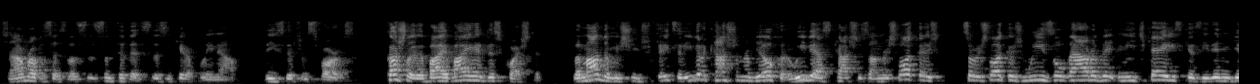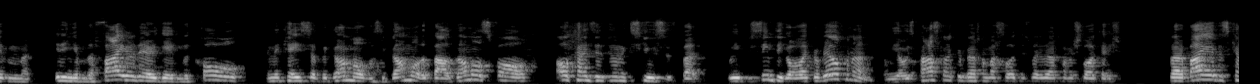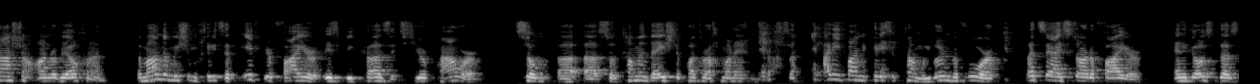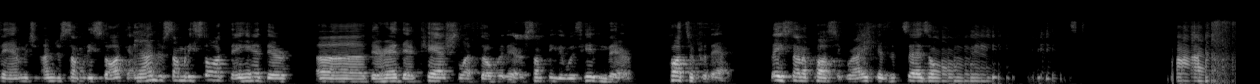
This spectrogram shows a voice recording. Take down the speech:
So Amarava says, let's listen to this. Listen carefully now. These different svaras. Kashla, the Bai had this question. Lamanda mishum shchitza. Even a kasha on Rabbi Yochanan. We've asked kashas on Rish Lakish. So Rish Lakish weaseled out of it in each case because he didn't give him a, he didn't give him the fire there. He gave him the coal. In the case of the Gummel, was the Gummel about Gummel's fault all kinds of different excuses. But we seem to go like Rabbi Yochanan. We always pass like Rabbi Yochanan, Machlokes, Rabbi Yochanan, Mishlokesh. But this kasha on Rabbi Yochanan. The manda mishum if your fire is because it's your power, So, uh, uh, so Tam and Beish, the Pater So how do you find the case of Tam? We learned before. Let's say I start a fire and it goes and does damage under somebody's stock, and under somebody's stock they had their uh, they had their cash left over there, something that was hidden there. Pater for that, based on a pasuk, right? Because it says only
